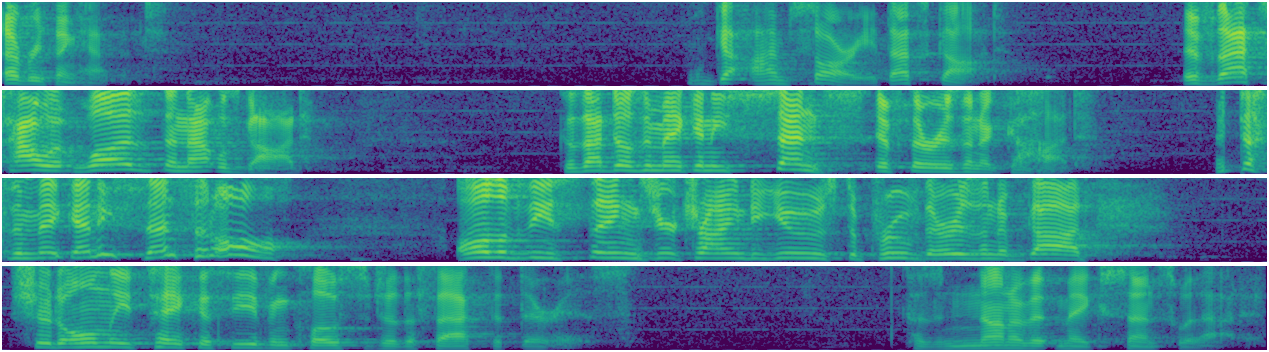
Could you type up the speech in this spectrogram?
everything happened. Well, God, I'm sorry, that's God. If that's how it was, then that was God. Because that doesn't make any sense if there isn't a God. It doesn't make any sense at all. All of these things you're trying to use to prove there isn't a God should only take us even closer to the fact that there is. Because none of it makes sense without it.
